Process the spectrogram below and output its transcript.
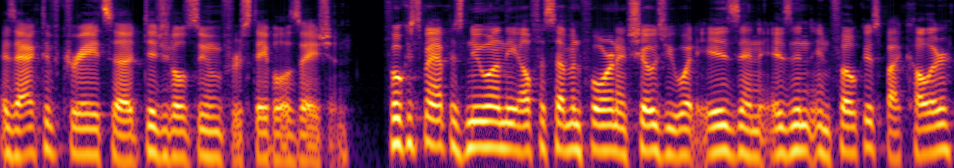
as Active creates a digital zoom for stabilization. Focus map is new on the Alpha 7 IV and it shows you what is and isn't in focus by color.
